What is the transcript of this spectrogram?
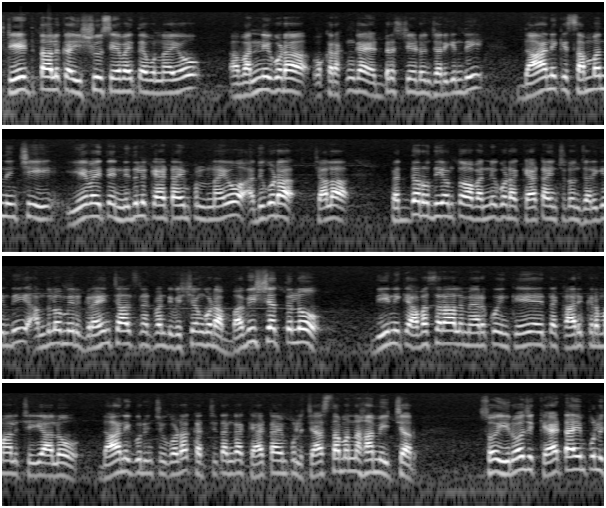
స్టేట్ తాలూకా ఇష్యూస్ ఏవైతే ఉన్నాయో అవన్నీ కూడా ఒక రకంగా అడ్రస్ చేయడం జరిగింది. దానికి సంబంధించి ఏవైతే నిధులు కేటాయింపులు ఉన్నాయో అది కూడా చాలా పెద్ద హృదయంతో అవన్నీ కూడా కేటాయించడం జరిగింది. అందులో మీరు గ్రహించాల్సినటువంటి విషయం కూడా భవిష్యత్తులో దీనికి అవసరాల మేరకు ఇంకే అయితే కార్యక్రమాలు చేయాలో దాని గురించి కూడా ఖచ్చితంగా కేటాయింపులు చేస్తామన్న హామీ ఇచ్చారు. సో ఈరోజు కేటాయింపులు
